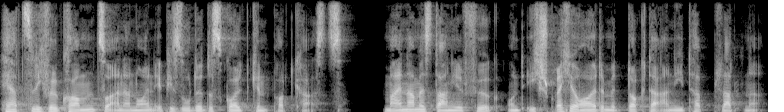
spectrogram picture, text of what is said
Herzlich willkommen zu einer neuen Episode des Goldkind Podcasts. Mein Name ist Daniel Fürk und ich spreche heute mit Dr. Anita Plattner.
